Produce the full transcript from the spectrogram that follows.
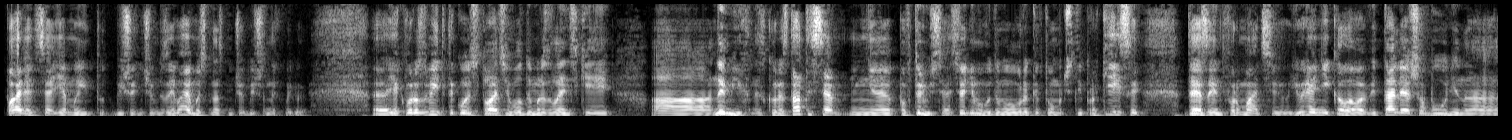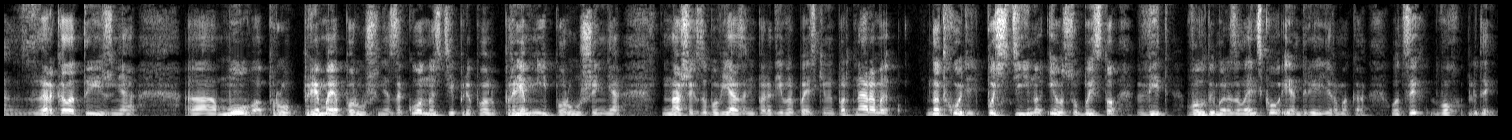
паряться, я ми тут більше нічим не займаємося, нас нічого більше не хвилює. Е, Як ви розумієте, такою ситуацією Володимир Зеленський не міг не скористатися. Е, Повторюся, сьогодні ми будемо говорити в тому числі про кейси, де за інформацією Юрія Ніколова, Віталія Шабуніна, зеркала тижня. Мова про пряме порушення законності, прямі порушення наших зобов'язань перед європейськими партнерами надходять постійно і особисто від Володимира Зеленського і Андрія Єрмака. Оцих двох людей.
